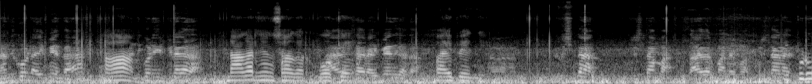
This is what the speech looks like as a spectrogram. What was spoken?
నందికొండ అయిపోయిందా. నందికొండ చెప్పినా కదా నాగార్జున సాగర్. ఓకే. సార్ అయిపోయింది కదా. అయిపోయింది. కృష్ణ. కృష్ణమ్మ సాగర్ ఇప్పుడు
